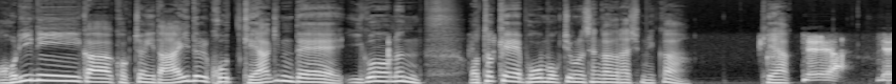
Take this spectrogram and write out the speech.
어린이가 걱정이다. 아이들 곧 개학인데 이거는 어떻게 보건복지부는 생각을 하십니까? 개학. 네, 아, 네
